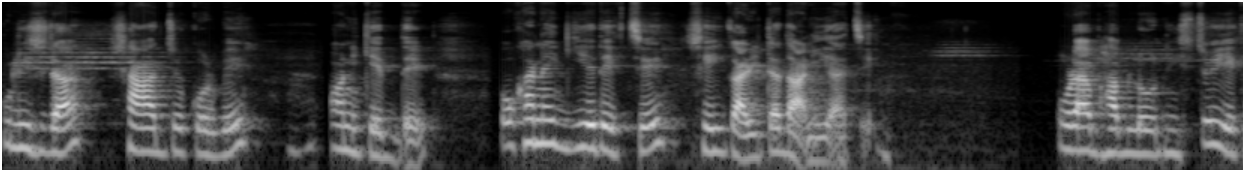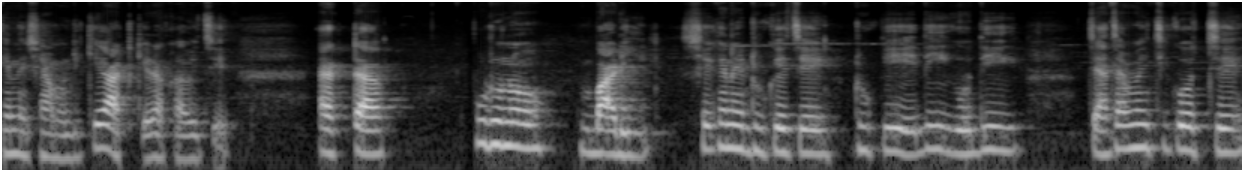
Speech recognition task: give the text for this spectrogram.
পুলিশরা সাহায্য করবে অনিকেতদের। ওখানে গিয়ে দেখছে সেই গাড়িটা দাঁড়িয়ে আছে। ওরা ভাবলো, নিশ্চয়ই এখানে শ্যামলীকে আটকে রাখা হয়েছে। একটা পুরনো বাড়ি। সেখানে ঢুকেছে। ঢুকে এদিক ওদিক চেঁচামেচি করছে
